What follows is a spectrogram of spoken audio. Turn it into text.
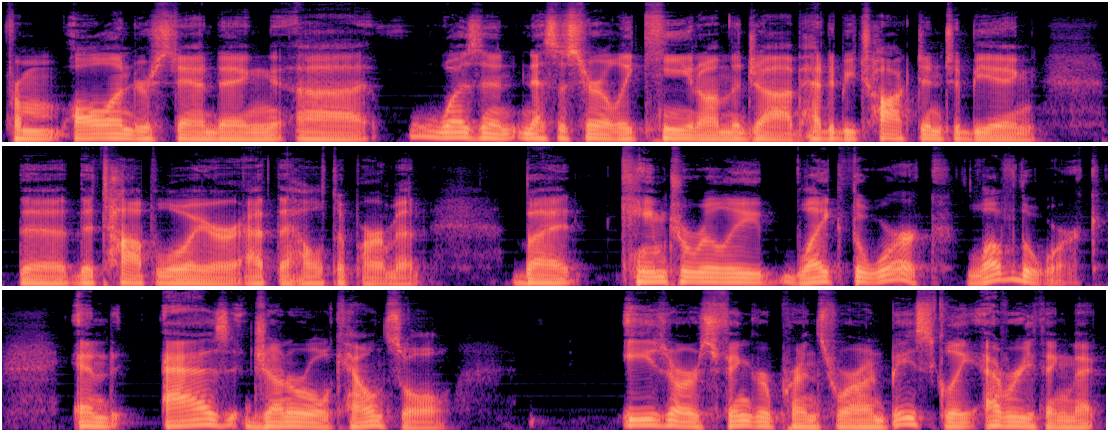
from all understanding uh, wasn't necessarily keen on the job had to be talked into being the the top lawyer at the health department but came to really like the work love the work and as general counsel azar's fingerprints were on basically everything that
